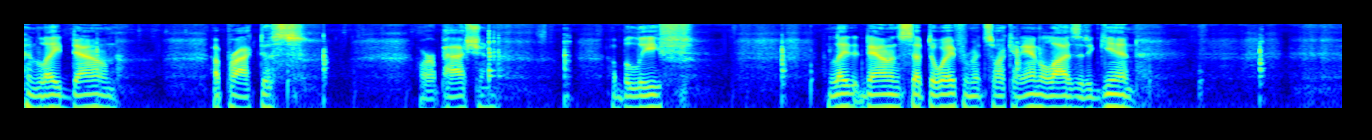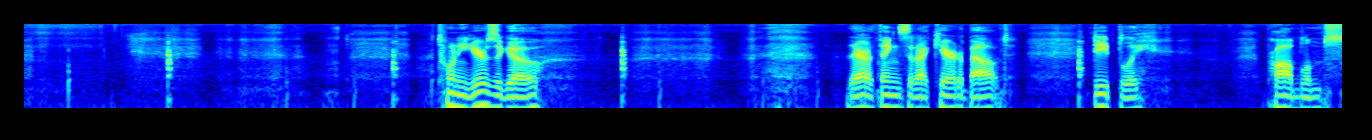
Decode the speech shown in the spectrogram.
and laid down a practice or a passion a belief, laid it down and stepped away from it so I could analyze it again. Twenty years ago, there are things that I cared about deeply. Problems,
